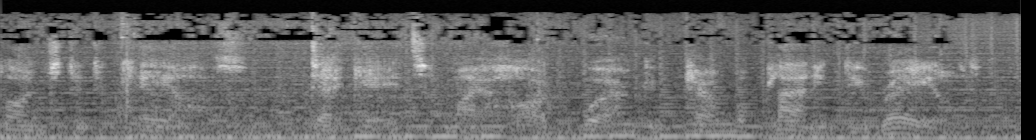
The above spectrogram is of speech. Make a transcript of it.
plunged into chaos. Decades of my hard work and careful planning derailed.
